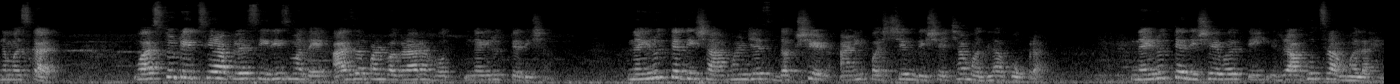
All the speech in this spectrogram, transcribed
नमस्कार. वास्तू टिप्स या आपल्या सिरीजमध्ये आज आपण बघणार आहोत नैऋत्य दिशा. नैऋत्य दिशा म्हणजेच दक्षिण आणि पश्चिम दिशेच्या मधला कोपरा. नैऋत्य दिशेवरती राहूचा अंमल आहे.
